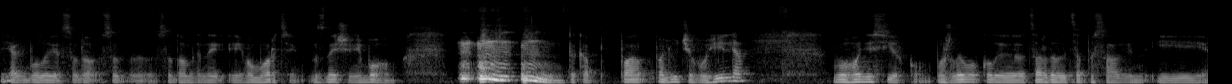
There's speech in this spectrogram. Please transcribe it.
як були Содо, Содомляни і Гоморці знищені Богом. така палюче вугілля, вогонь і сірку. Можливо, коли цар Давид писав, він і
